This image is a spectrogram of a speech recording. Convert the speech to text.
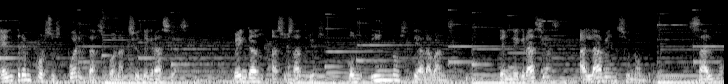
Entren por sus puertas con acción de gracias, vengan a sus atrios con himnos de alabanza. Denle gracias, alaben su nombre. Salmo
